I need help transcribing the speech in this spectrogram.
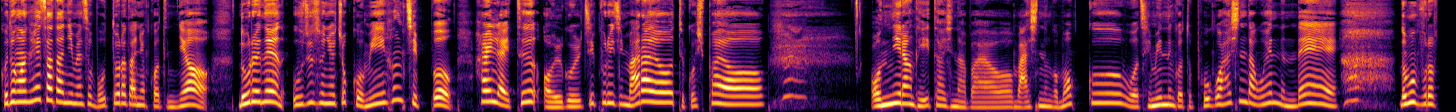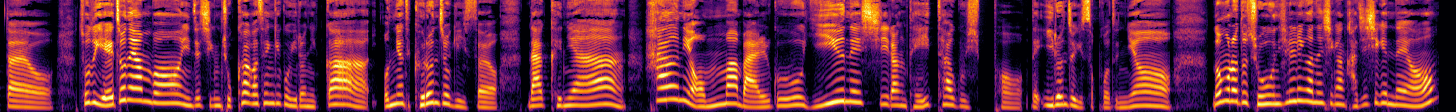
그동안 회사 다니면서 못 돌아다녔거든요. 노래는 우주소녀 쪼꼬미 흥치뿡 하이라이트 얼굴 찌푸리지 말아요 듣고 싶어요. 언니랑 데이트 하시나 봐요. 맛있는 거 먹고 뭐 재밌는 것도 보고 하신다고 했는데 너무 부럽다요. 저도 예전에 한번 이제 지금 조카가 생기고 이러니까 언니한테 그런 적이 있어요. 나 그냥 하은이 엄마 말고 이은혜 씨랑 데이트하고 싶어. 네, 이런 적 있었거든요. 너무나도 좋은 힐링하는 시간 가지시겠네요.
